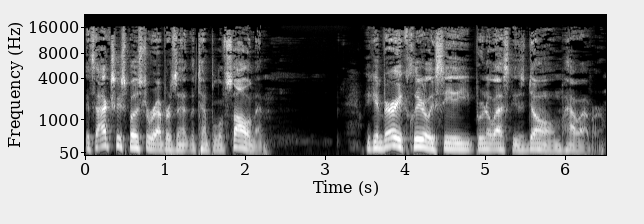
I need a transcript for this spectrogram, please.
it's actually supposed to represent the Temple of Solomon. We can very clearly see Brunelleschi's dome, however.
